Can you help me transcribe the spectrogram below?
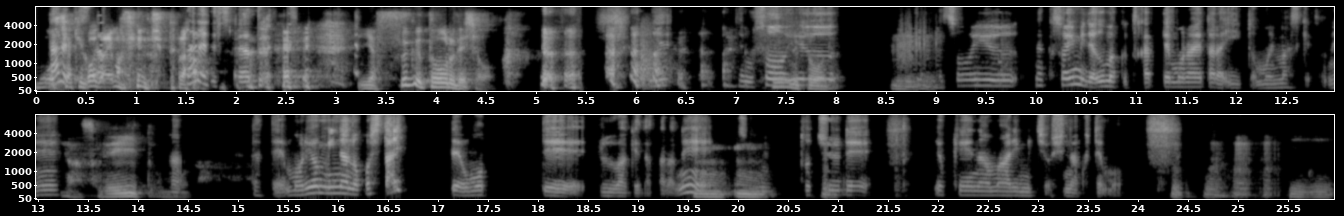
申し訳ございませんって言ったら、誰ですか？いや、すぐ通るでしょ。ね。でもそういうる、うんそういう、なんかそういう意味でうまく使ってもらえたらいいと思いますけどねい。や、それいいと思うな。だって森をみんな残したいって思ってるわけだからうね。んうそのん。途中で余計な回り道をしなくても。うんうんうんうんいいいい。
